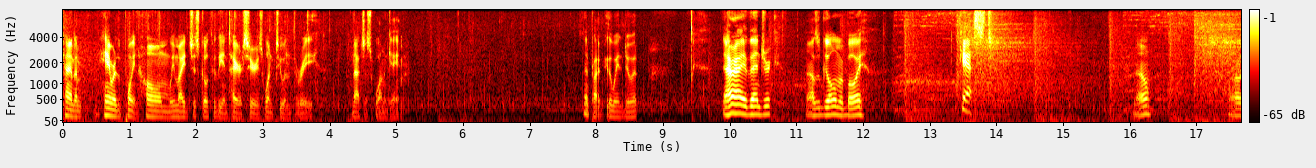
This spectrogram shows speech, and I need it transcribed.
kind of hammer the point home, we might just go through the entire series one, two, and three, not just one game. That'd probably be the way to do it. All right, Vendrick, how's it going, my boy? Guest. No. Oh,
